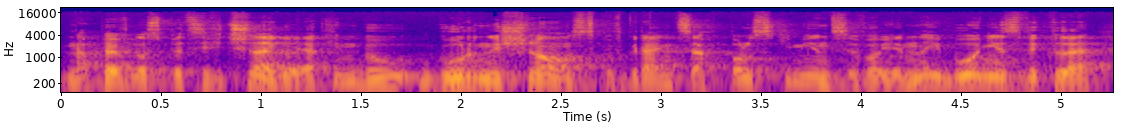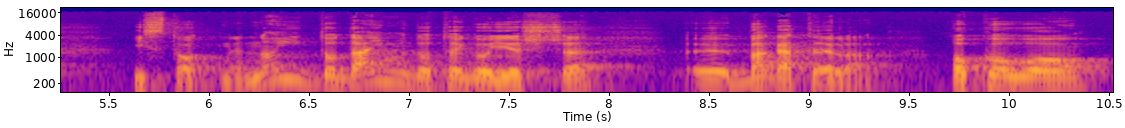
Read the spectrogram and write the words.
na pewno specyficznego, jakim był Górny Śląsk w granicach Polski międzywojennej, było niezwykle istotne. No i dodajmy do tego jeszcze y, bagatela. Około,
